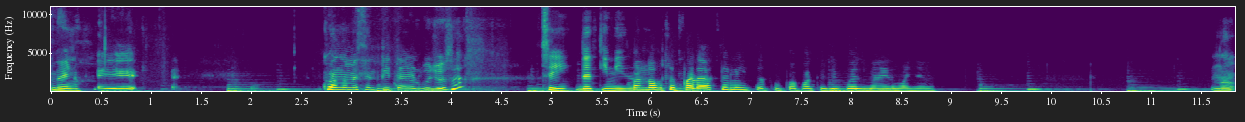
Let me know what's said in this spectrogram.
Bueno, Eh, cuando me sentí tan orgullosa. sí, de ti mismo. Cuando te paraste, le dijiste a tu papá que si puedes venir mañana. No.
